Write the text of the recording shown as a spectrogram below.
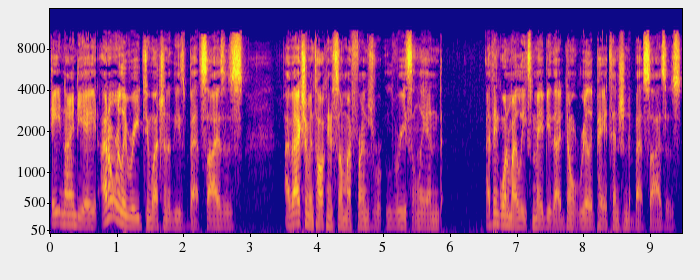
898. I don't really read too much into these bet sizes. I've actually been talking to some of my friends recently, and I think one of my leaks may be that I don't really pay attention to bet sizes.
